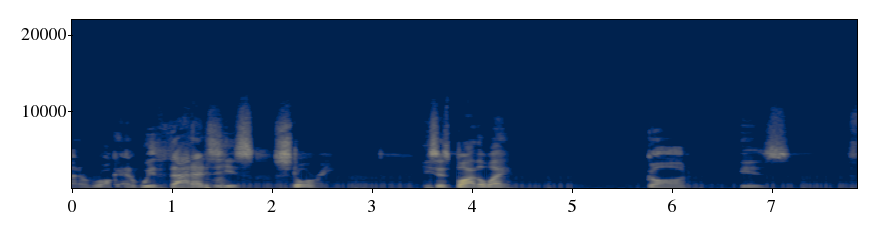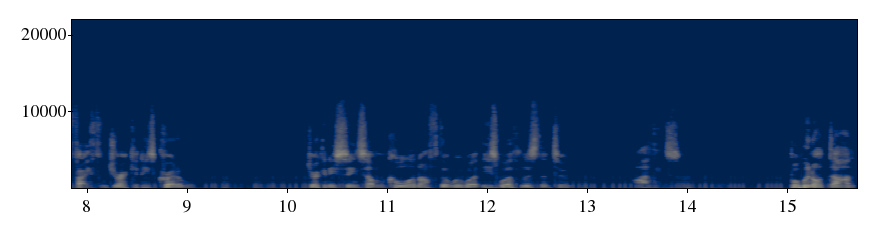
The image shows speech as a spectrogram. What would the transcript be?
and a rock. And with that as his story, he says, By the way, God is faithful. Do you reckon he's credible? Do you reckon he's seen something cool enough that we're, he's worth listening to? I think so. But we're not done.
